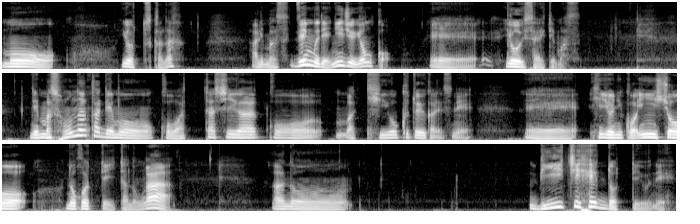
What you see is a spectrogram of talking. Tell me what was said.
ー、もう4つかなあります。全部で24個、えー、用意されています。でまあその中でもこう私がこう、まあ、記憶というかですね、えー、非常にこう印象残っていたのがあの、ビーチヘッドっていうね、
